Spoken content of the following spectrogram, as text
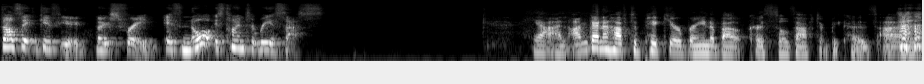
Does it give you those three? If not, it's time to reassess. Yeah, and I'm gonna have to pick your brain about crystals after because I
